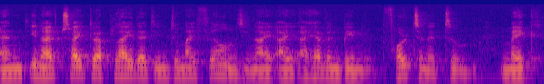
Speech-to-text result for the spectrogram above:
And you know, I've tried to apply that into my films. You know, I, I, I haven't been fortunate to make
